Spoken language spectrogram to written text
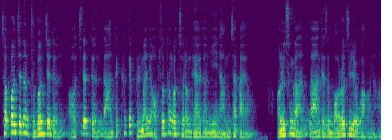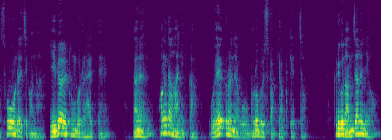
첫 번째든 두 번째든 어찌됐든 나한테 크게 불만이 없었던 것처럼 대하던 이 남자가요. 어느 순간 나한테서 멀어지려고 하거나 소홀해지거나 이별 통보를 할 때 나는 황당하니까 왜 그러냐고 물어볼 수밖에 없겠죠. 그리고 남자는요.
